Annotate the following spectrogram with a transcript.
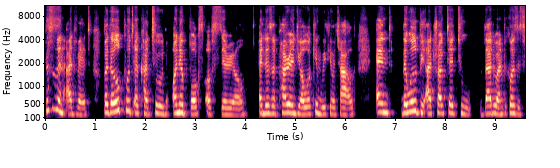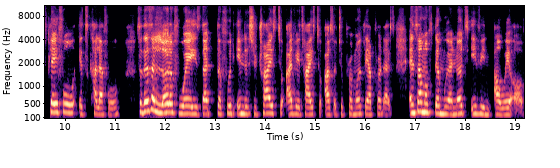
this is an advert, but they'll put a cartoon on a box of cereal. And as a parent, you are working with your child, and they will be attracted to that one because it's playful, it's colorful. So there's a lot of ways that the food industry tries to advertise to us or to promote their products. And some of them we are not even aware of.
